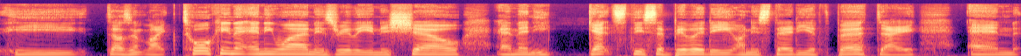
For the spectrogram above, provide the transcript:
he doesn't like talking to anyone. Is really in his shell, and then he gets this ability on his thirtieth birthday, and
